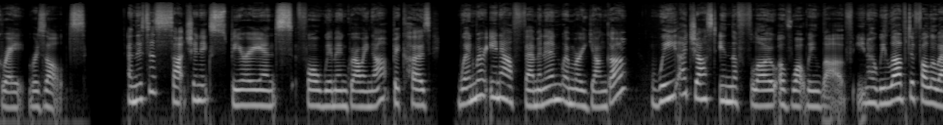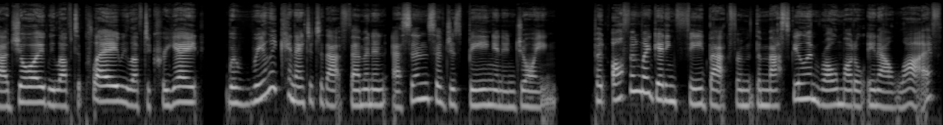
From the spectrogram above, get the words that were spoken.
great results. And this is such an experience for women growing up because when we're in our feminine, when we're younger, we are just in the flow of what we love. You know, we love to follow our joy, we love to play, we love to create. We're really connected to that feminine essence of just being and enjoying. But often we're getting feedback from the masculine role model in our life,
